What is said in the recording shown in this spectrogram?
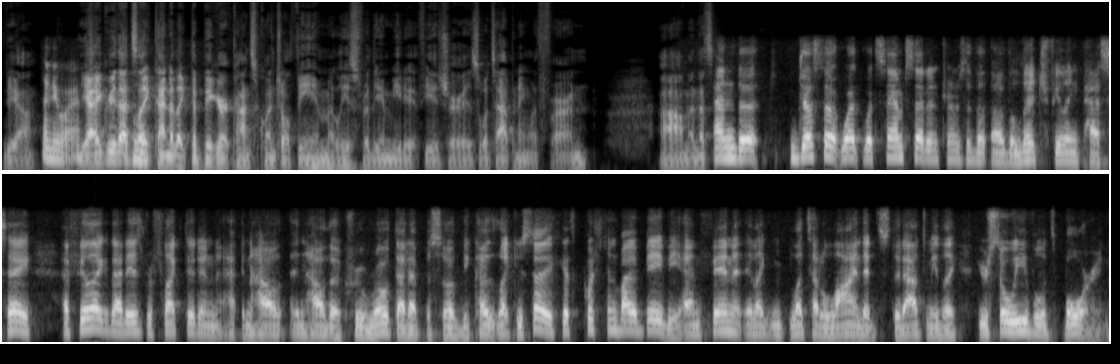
Yeah. Anyway. Yeah, I agree that's like kind of like the bigger consequential theme at least for the immediate future is what's happening with Fern. Um, and that's and uh, just what what Sam said in terms of the of the lich feeling passe. I feel like that is reflected in in how in how the crew wrote that episode because, like you said, it gets pushed in by a baby, and Finn it, like lets out a line that stood out to me like "You're so evil, it's boring."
